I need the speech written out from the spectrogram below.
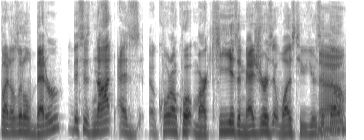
but a little better. This is not as uh, quote unquote marquee as a measure as it was two years No. ago.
